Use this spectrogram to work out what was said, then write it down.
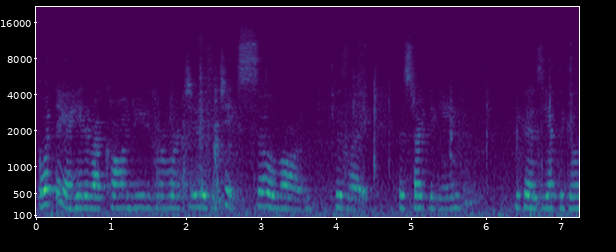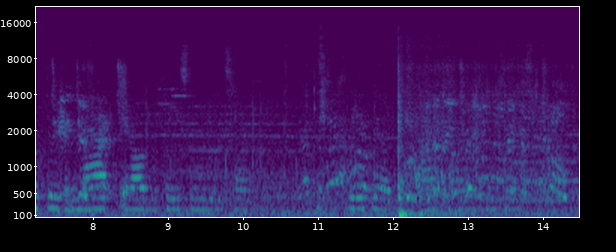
The one thing I hate about Call of Duty World War II is it takes so long because like to start the game because you have to go through the map and all the places and stuff. They go through like five times.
